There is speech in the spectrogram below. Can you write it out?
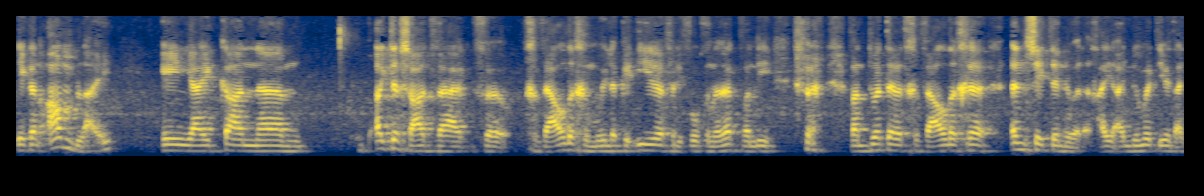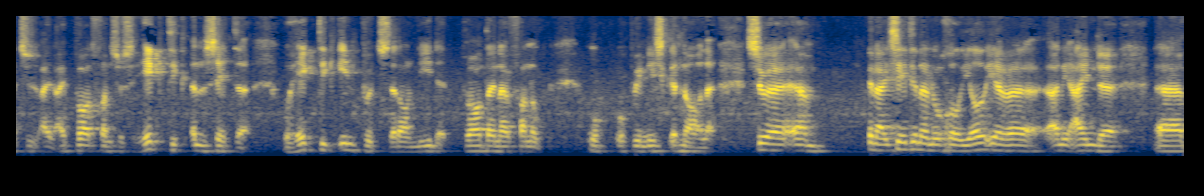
jy kan aanbly en jy kan ehm um, uiters hard werk vir geweldige moeilike ure vir die volgende ruk want die van Twitter het geweldige insette nodig. Hy hy noem dit jy weet hy soos, hy, hy praat van soos hectic insette of hectic inputs that are needed. Praat hy nou van op op op die nuuskanale. So ehm um, en hy sê dit nou nogal heel ewe aan die einde uh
